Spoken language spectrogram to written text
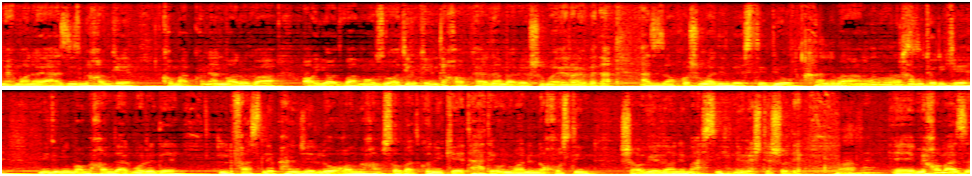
مهمانای عزیز می‌خوایم که کمک کنن ما رو و آیات و موضوعاتی رو که انتخاب کردن برای شما ارائه بدن. عزیزان خوش اومدید به استودیو. و همونطوری که می‌دونیم ما می‌خوایم در مورد فصل پنج لوقا می‌خوام صحبت کنیم که تحت عنوان نخستین شاگردان مسیح نوشته شده. بله. می‌خوام از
